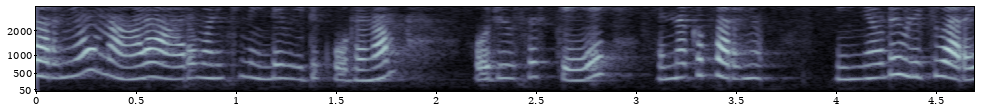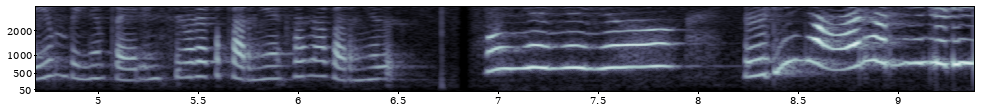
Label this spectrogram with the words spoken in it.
പറഞ്ഞു നാളെ ആറു മണിക്ക് നിന്റെ വീട്ടിൽ കൂടണം. ഒരു ദിവസം സ്റ്റേ എന്നൊക്കെ പറഞ്ഞു. നിന്നോട് വിളിച്ച് പറയും പിന്നെ പേരൻസിനോടൊക്കെ പറഞ്ഞേക്കാന്നാ പറഞ്ഞത്. എടീ ഞാൻ അറിഞ്ഞില്ലെടീ.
